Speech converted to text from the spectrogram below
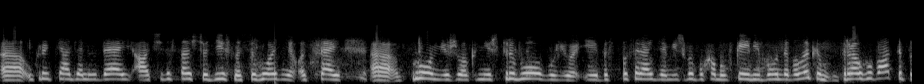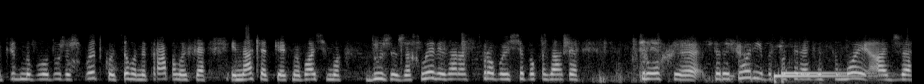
е, укриття для людей. А через те, що дійсно сьогодні оцей е, проміжок між тривогою і безпосередньо між вибухами в Києві був невеликим. Зреагувати потрібно було дуже швидко. Цього не трапилося, і наслідки, як ми бачимо, дуже жахливі. Зараз спробую ще показати трохи території безпосередньо самої, адже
